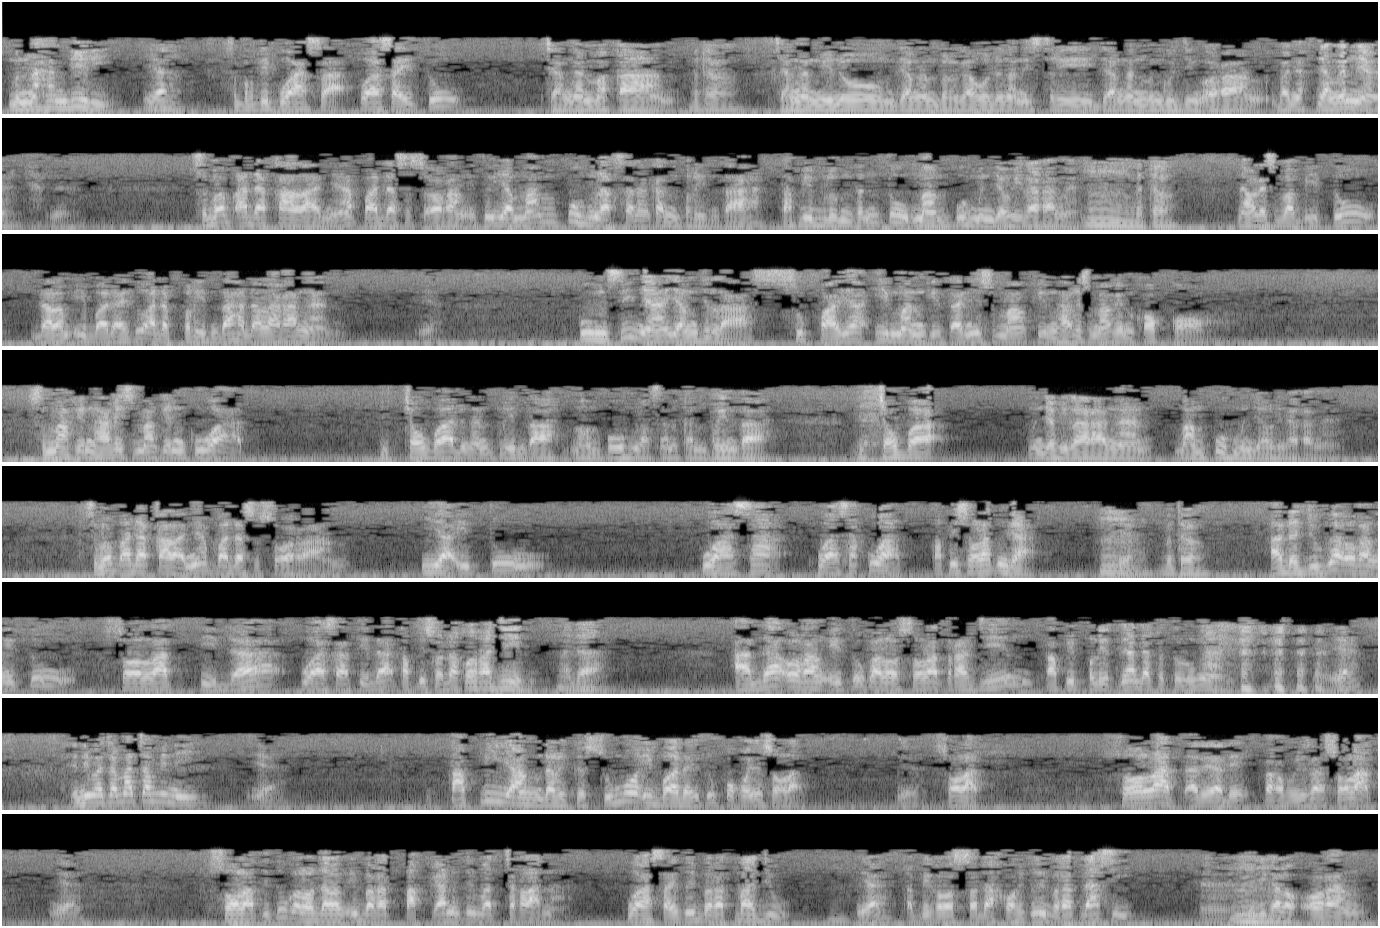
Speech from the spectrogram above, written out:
menahan diri, ya. Hmm. Seperti puasa. Puasa itu jangan makan. Betul Jangan minum, jangan bergaul dengan istri, jangan menggunjing orang. Banyak jangannya. Ya. Sebab ada kalanya pada seseorang itu yang mampu melaksanakan perintah, tapi belum tentu mampu menjauhi larangan. Hmm, betul. Nah oleh sebab itu dalam ibadah itu ada perintah, ada larangan. Ya. Fungsinya yang jelas supaya iman kita ini semakin hari semakin kokoh, semakin hari semakin kuat. Dicoba dengan perintah, mampu melaksanakan perintah. Dicoba menjauhi larangan, mampu menjauhi larangan. Sebab ada kalanya pada seseorang ia itu puasa puasa kuat, tapi sholat enggak. Hmm, ya. Betul. Ada juga orang itu sholat tidak, puasa tidak, tapi sodako rajin. Hmm. Ada. Ada orang itu kalau sholat rajin, tapi pelitnya ada ketulungan. nah, ya. Ini macam-macam ini. Ya. Tapi yang dari kesemua ibadah itu pokoknya sholat. Ya, sholat. Sholat adik-adik, para pemirsa sholat. Ya. Sholat itu kalau dalam ibarat pakaian itu ibarat celana. Puasa itu ibarat baju. Hmm. Ya, tapi kalau sodakoh itu ibarat dasi. Nah, hmm. Jadi kalau orang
